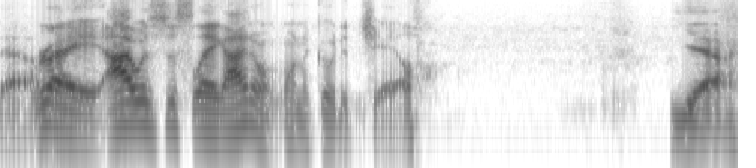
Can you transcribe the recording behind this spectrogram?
no. right. I was just like i don't want to go to jail. Yeah.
